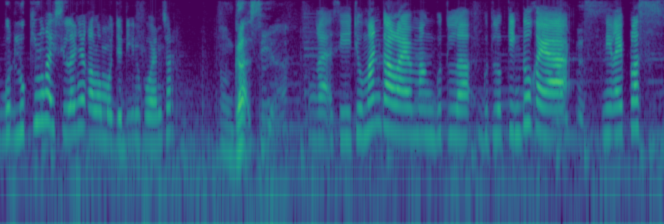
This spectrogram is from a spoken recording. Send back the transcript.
good looking lah istilahnya kalau mau jadi influencer Enggak sih ya. enggak sih. Cuman kalau emang good lo- good looking tuh kayak nilai plus.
